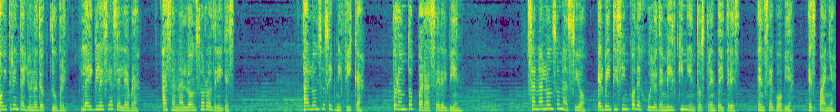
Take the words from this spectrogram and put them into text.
Hoy 31 de octubre, la iglesia celebra a San Alonso Rodríguez. Alonso significa pronto para hacer el bien. San Alonso nació el 25 de julio de 1533 en Segovia, España,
